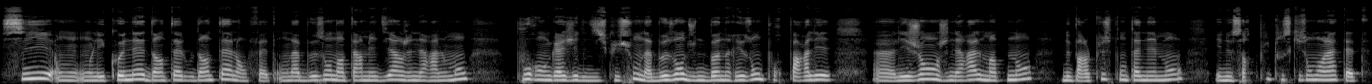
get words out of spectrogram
si on, les connaît d'un tel ou d'un tel en fait. On a besoin d'intermédiaires généralement pour engager des discussions, on a besoin d'une bonne raison pour parler. Euh, les gens en général maintenant ne parlent plus spontanément et ne sortent plus tout ce qu'ils ont dans la tête.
